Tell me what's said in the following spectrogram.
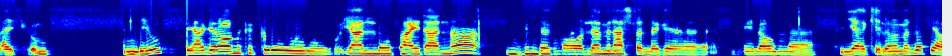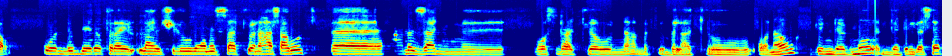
ላይችሉም እንዲሁ የሀገራዊ ምክክሩ ያለው ፋይዳ እና እንዲሁም ደግሞ ለምን አስፈለገ የሚለውን ጥያቄ ለመመለስ ያው ወንድም የዶክተር ላይችሉ ያነሳቸውን ሀሳቦች በአመዛኙም ወስዳቸው እና የምትቀበላቸው ሆነው ግን ደግሞ እንደ ግለሰብ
